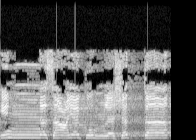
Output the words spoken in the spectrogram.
إن سعيكم لشتى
